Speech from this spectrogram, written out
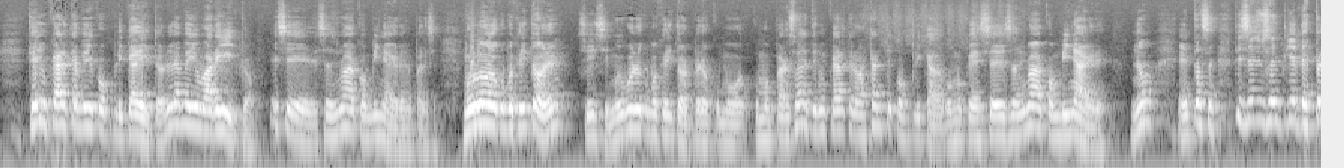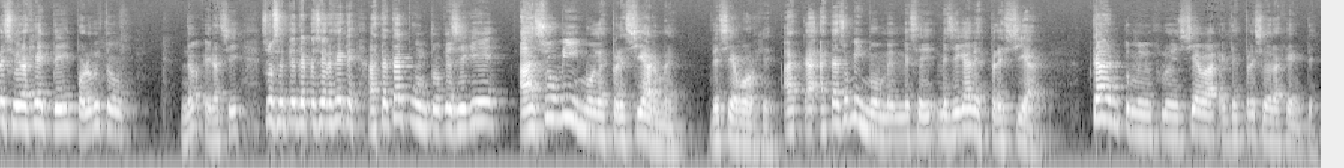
tenía un carácter medio complicadito, no era medio marguito, ese se con vinagre me parece. Muy bueno como escritor, ¿eh? Sí, sí, muy bueno como escritor, pero como, como persona tiene un carácter bastante complicado, como que se desayunaba con vinagre, ¿no? Entonces, dice, yo sentía el desprecio de la gente, por lo visto ¿no? Era así. Yo sentía el desprecio de la gente hasta tal punto que llegué a yo mismo despreciarme decía Borges. Hasta, yo mismo me, llegué a despreciar. Tanto me influenciaba el desprecio de la gente.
